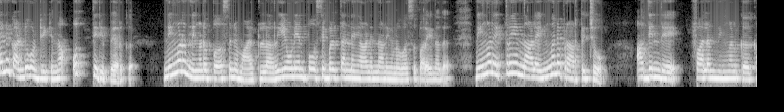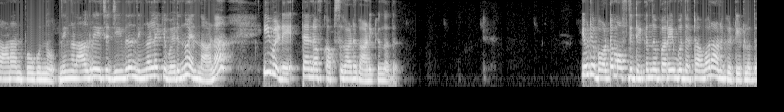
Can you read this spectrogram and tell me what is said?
എന്നെ കണ്ടുകൊണ്ടിരിക്കുന്ന ഒത്തിരി പേർക്ക് നിങ്ങളും നിങ്ങളുടെ പേഴ്സണുമായിട്ടുള്ള റീയൂണിയൻ പോസിബിൾ തന്നെയാണെന്നാണ് യൂണിവേഴ്സ് പറയുന്നത്. നിങ്ങൾ ഇത്രയും നാൾ എങ്ങനെ പ്രാർത്ഥിച്ചോ? അതിന്റെ ഫലം നിങ്ങൾക്ക് കാണാൻ പോകുന്നു. നിങ്ങൾ ആഗ്രഹിച്ച ജീവിതം നിങ്ങളിലേക്ക് വരുന്നു എന്നാണ് ഇവിടെ ടെൻ ഓഫ് കപ്സ് കാർഡ് കാണിക്കുന്നത്. ഇവിടെ ബോട്ടം ഓഫ് ദി ഡെക്ക് എന്ന് പറയുമ്പോൾ ടവർ ആണ് കിട്ടിയിട്ടുള്ളത്.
